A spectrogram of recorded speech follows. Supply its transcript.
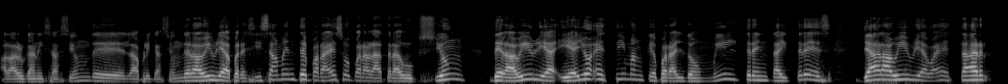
a la organización de la aplicación de la Biblia, precisamente para eso, para la traducción de la Biblia. Y ellos estiman que para el 2033 ya la Biblia va a estar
